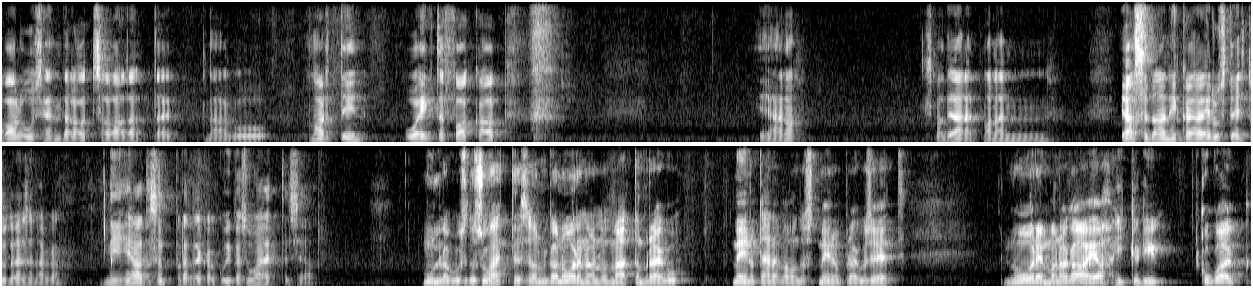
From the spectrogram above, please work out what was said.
valus endale otsa vaadata, et nagu Martin, wake the fuck up. ja noh, eks ma tean, et ma olen, jah, seda on ikka elus tehtud, ühesõnaga nii heade sõpradega kui ka suhetes ja mul nagu seda suhetes on ka noorena olnud, mäletan praegu, meenub, tähendab, vabandust, meenub praegu see, et nooremana ka jah, ikkagi kogu aeg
